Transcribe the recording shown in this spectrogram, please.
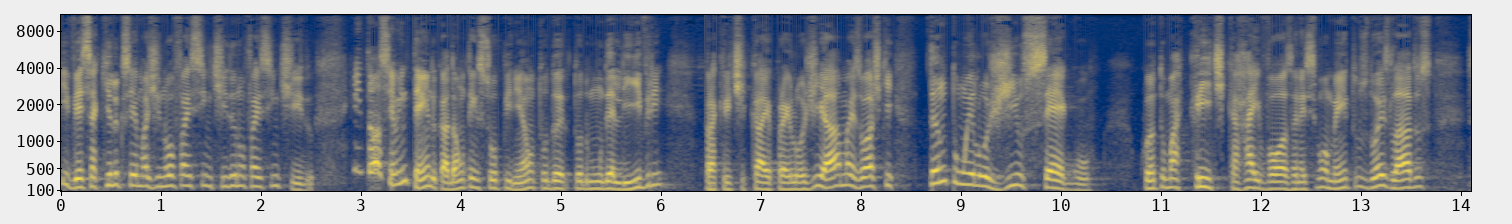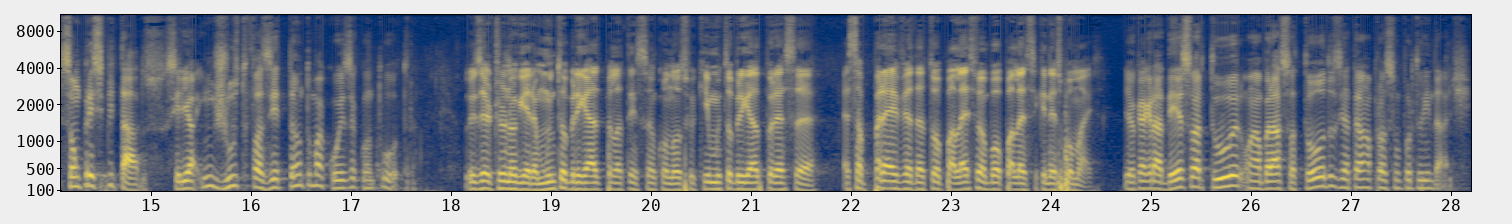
e ver se aquilo que você imaginou faz sentido ou não faz sentido. Então, assim, eu entendo, cada um tem sua opinião, todo, todo mundo é livre para criticar e para elogiar, mas eu acho que tanto um elogio cego quanto uma crítica raivosa nesse momento, os dois lados são precipitados. Seria injusto fazer tanto uma coisa quanto outra. Luiz Arthur Nogueira, muito obrigado pela atenção conosco aqui, muito obrigado por essa, essa prévia da tua palestra, uma boa palestra aqui na Expo Mais. Eu que agradeço, Arthur, um abraço a todos e até uma próxima oportunidade.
